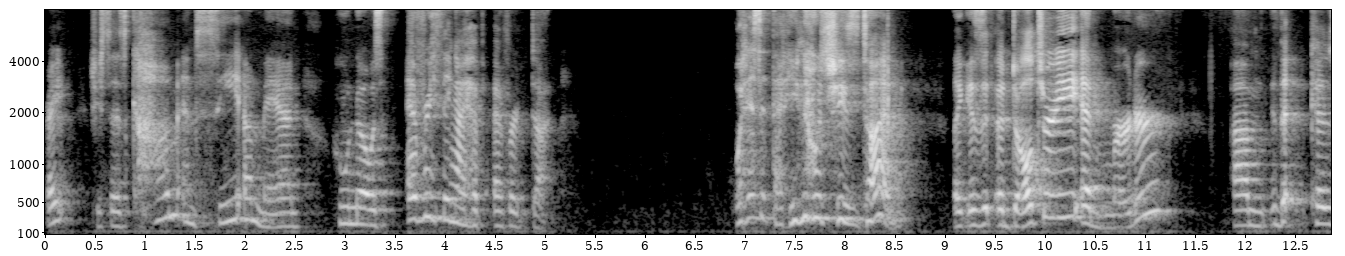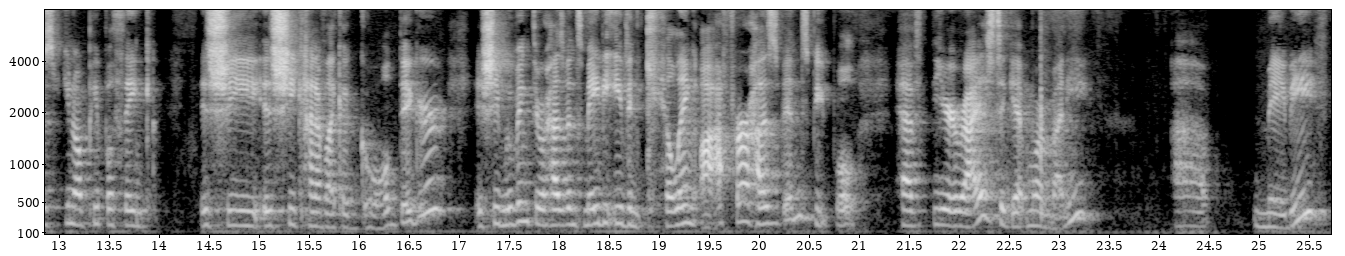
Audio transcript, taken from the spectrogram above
right? She says, Come and see a man who knows everything I have ever done. What is it that he knows she's done? Like, is it adultery and murder? Because, um, you know, people think, is she is she kind of like a gold digger? Is she moving through husbands, maybe even killing off her husbands? People have theorized to get more money. Uh, maybe,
